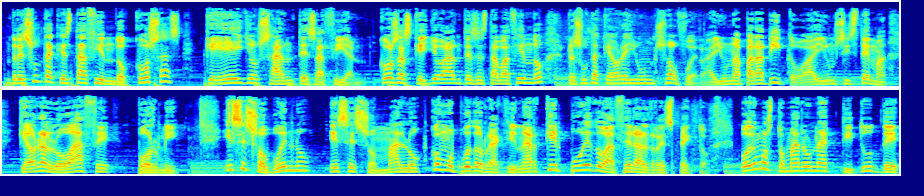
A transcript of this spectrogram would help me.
resulta que está haciendo cosas que ellos antes hacían? Cosas que yo antes estaba haciendo, resulta que ahora hay un software, hay un aparatito, hay un sistema que ahora lo hace por mí. ¿Es eso bueno? ¿Es eso malo? ¿Cómo puedo reaccionar? ¿Qué puedo hacer al respecto? Podemos tomar una actitud de,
